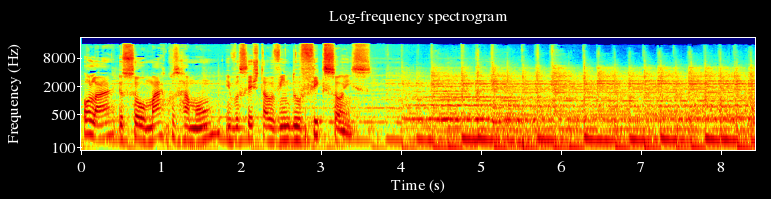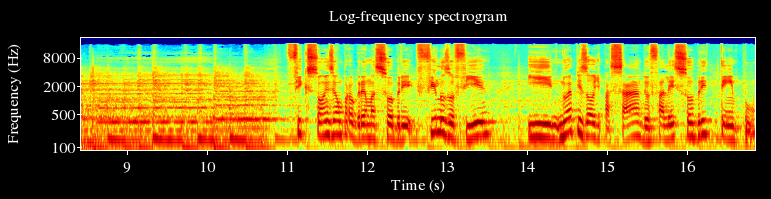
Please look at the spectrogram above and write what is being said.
Olá, eu sou Marcos Ramon e você está ouvindo Ficções. Ficções é um programa sobre filosofia e no episódio passado eu falei sobre tempo.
